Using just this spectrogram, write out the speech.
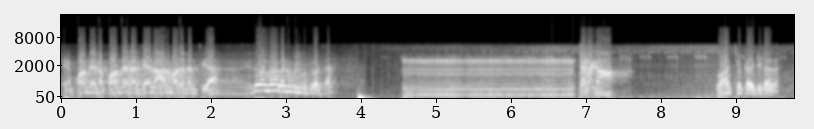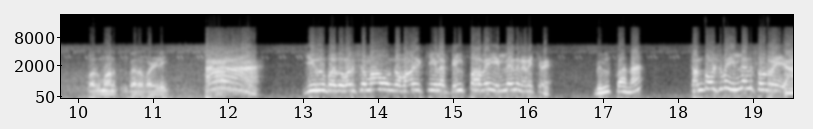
என் குழந்தை என்ன குழந்தை நான் சேர்ல ஆடு மாடு நினைச்சியா? எது வந்தாலும் கண்டுபிடிச்சு கொடுத்துருவாரு சார். ஜனகா! வாட்ச கட்டிடாத வருமானத்துக்கு வேற வழி. இருபது வருஷமா உங்க வாழ்க்கையில பில்பாவே இல்லைன்னு நினைக்கிறேன். பில்பானா? சந்தோஷமே இல்லைன்னு சொல்றியா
